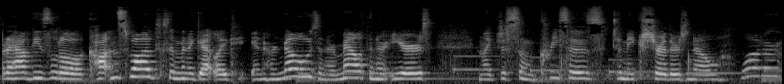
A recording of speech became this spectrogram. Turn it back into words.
but I have these little cotton swabs because I'm gonna get like in her nose and her mouth and her ears and like just some creases to make sure there's no water.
